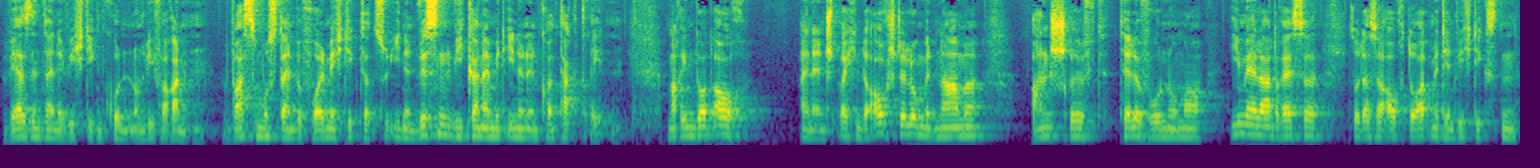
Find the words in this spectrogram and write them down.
Wer sind deine wichtigen Kunden und Lieferanten? Was muss dein Bevollmächtigter zu ihnen wissen? Wie kann er mit ihnen in Kontakt treten? Mach ihm dort auch eine entsprechende Aufstellung mit Name, Anschrift, Telefonnummer, E-Mail-Adresse, so dass er auch dort mit den wichtigsten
